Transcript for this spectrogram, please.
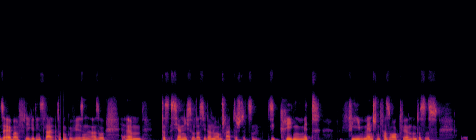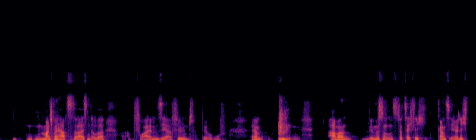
selber Pflegedienstleitung gewesen, also ähm, das ist ja nicht so, dass sie da nur am Schreibtisch sitzen. Sie kriegen mit, wie Menschen versorgt werden und das ist manchmal herzzerreißend, aber vor allem sehr erfüllend, der Beruf. Ja? Aber wir müssen uns tatsächlich ganz ehrlich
